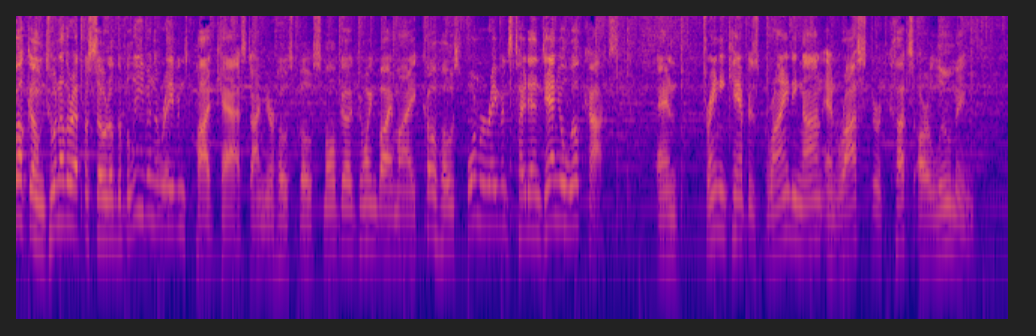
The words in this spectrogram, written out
Welcome to another episode of the Believe in the Ravens podcast. I'm your host, Bo Smolka, joined by my co host, former Ravens tight end Daniel Wilcox. And training camp is grinding on, and roster cuts are looming.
